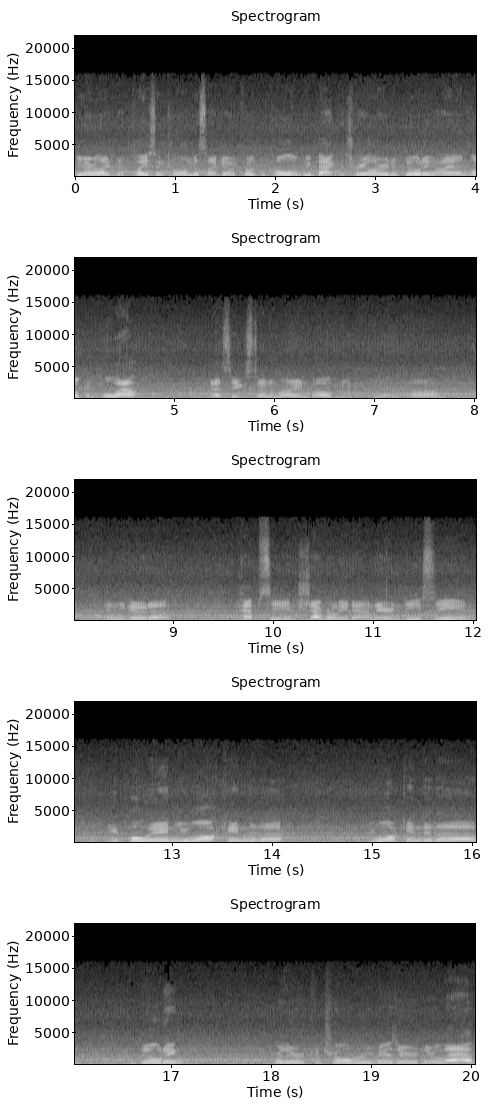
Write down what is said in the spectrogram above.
you know, like the place in Columbus, I go Coca-Cola. We back the trailer in a building. I unhook and pull out that's the extent of my involvement. Um, then you go to Pepsi and Chevrolet down there in DC, and you pull in, you walk into the, you walk into the building where their control room is, their their lab.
